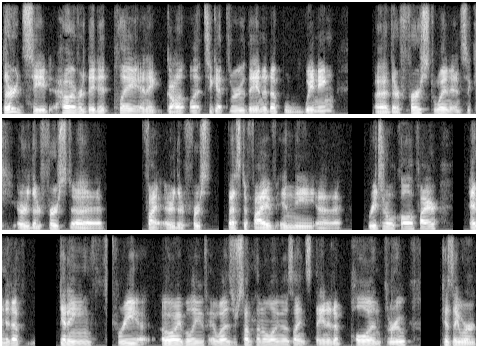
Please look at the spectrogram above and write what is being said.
third seed. However, they did play in a gauntlet to get through. They ended up winning uh, their first win and secure their first uh, fi- or their first best of five in the uh, regional qualifier. Ended up getting 3 0, I believe it was, or something along those lines. They ended up pulling through because they were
